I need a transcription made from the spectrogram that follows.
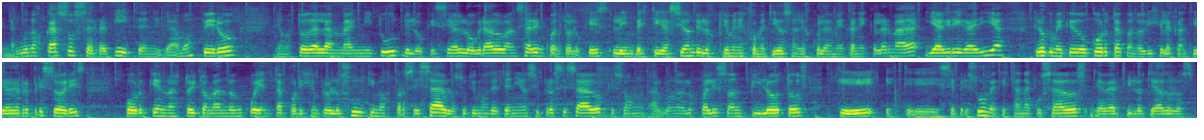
En algunos casos se repiten, digamos, pero digamos, toda la magnitud de lo que se ha logrado avanzar en cuanto a lo que es la investigación de los crímenes cometidos en la Escuela de Mecánica de la Armada. Y agregaría, creo que me quedo corta cuando dije la cantidad de represores, porque no estoy tomando en cuenta, por ejemplo, los últimos procesados, los últimos detenidos y procesados, que son algunos de los cuales son pilotos que este, se presume que están acusados de haber piloteado los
